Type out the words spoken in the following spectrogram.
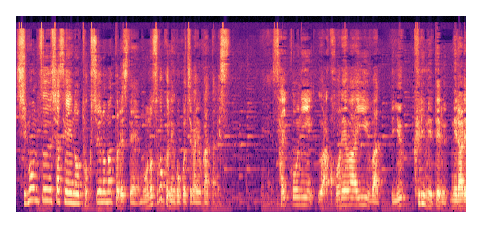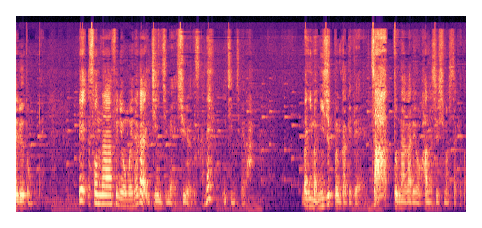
シモンズ社製の特注のマットレスでものすごく寝心地が良かったです。最高に、うわ、これはいいわってゆっくり寝てる、寝られると思って。で、そんな風に思いながら1日目終了ですかね。1日目は。まあ、今20分かけてざーっと流れをお話ししましたけど、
